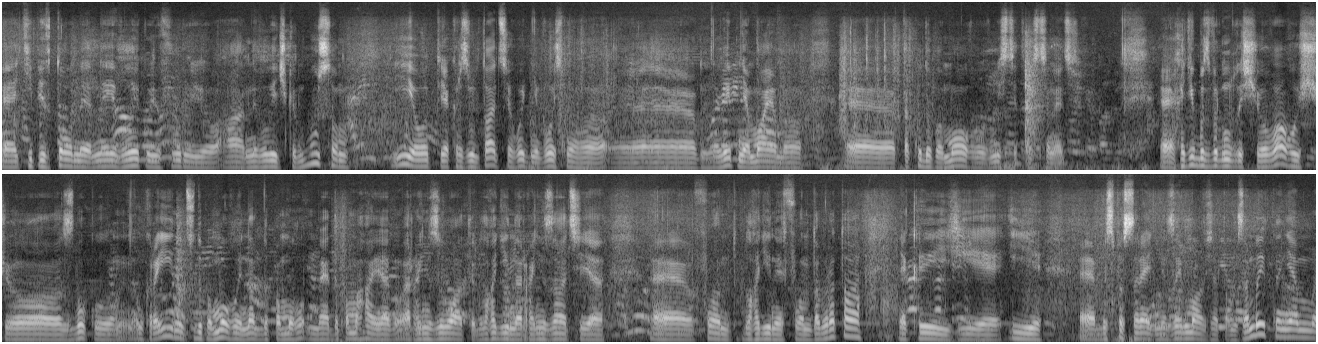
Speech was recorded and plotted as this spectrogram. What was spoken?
е, ті півтони не великою фурою, а невеличким бусом. І от як результат сьогодні, 8 е, липня, маємо е, таку допомогу в місті Тростянець. Е, Хотів би звернути ще увагу, що з боку України цю допомогу нам е, допомагає організувати благодійна організація е, фонд благодійний фонд Доброта, який є і безпосередньо займався там замитненням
